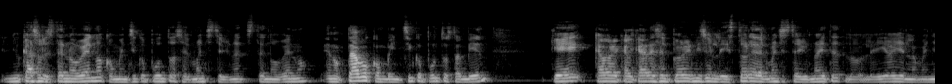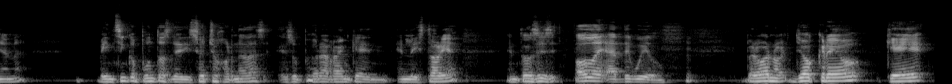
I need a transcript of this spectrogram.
El Newcastle está en noveno con 25 puntos, el Manchester United está en noveno, en octavo con 25 puntos también, que cabe recalcar es el peor inicio en la historia del Manchester United, lo leí hoy en la mañana. 25 puntos de 18 jornadas es su peor arranque en, en la historia. Entonces, Ole at the wheel. pero bueno, yo creo que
